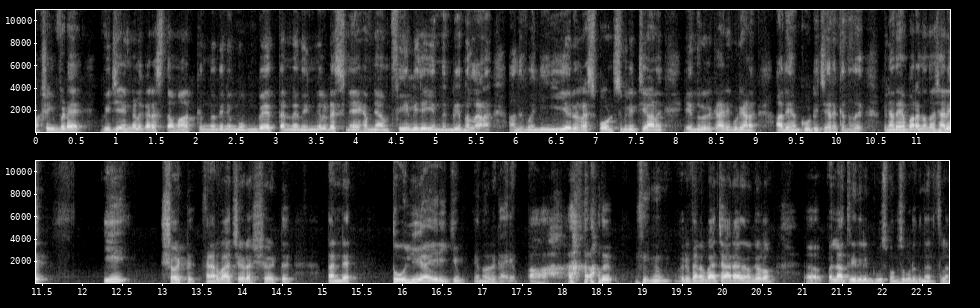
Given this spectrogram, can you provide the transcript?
പക്ഷെ ഇവിടെ വിജയങ്ങൾ കരസ്ഥമാക്കുന്നതിന് മുമ്പേ തന്നെ നിങ്ങളുടെ സ്നേഹം ഞാൻ ഫീൽ ചെയ്യുന്നുണ്ട് എന്നുള്ളതാണ്. അത് വലിയൊരു റെസ്പോൺസിബിലിറ്റിയാണ് എന്നുള്ളൊരു കാര്യം കൂടിയാണ് അദ്ദേഹം കൂട്ടിച്ചേർക്കുന്നത്. പിന്നെ അദ്ദേഹം പറയുന്നതെന്ന് വെച്ചാൽ ഈ ഷർട്ട് ഫെനർബാച്ചയുടെ ഷർട്ട് തന്റെ തൊലിയായിരിക്കും എന്നൊരു കാര്യം. ആ അത് ഒരു ഫെനർബാച്ച ആരാധനത്തോളം വല്ലാത്ത രീതിയിൽ ഗൂസ് പമ്പ്സ് കൊടുക്കുന്ന തരത്തിലുള്ള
